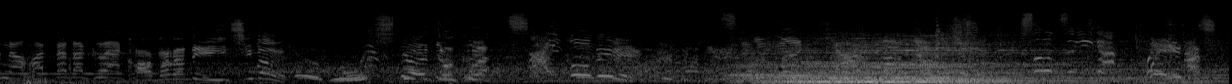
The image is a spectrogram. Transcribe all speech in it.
ルのホットドッグはここらで一番モンスタードッグは最高で。次がジャンマンドッグその次がフェイマス。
